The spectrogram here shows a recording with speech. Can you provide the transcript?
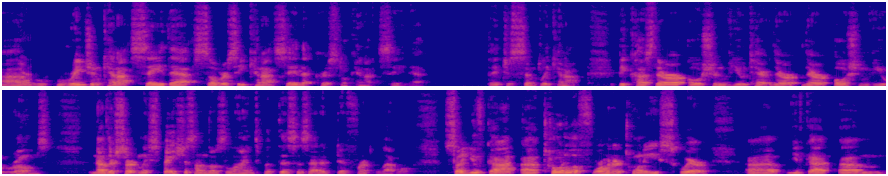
Uh, Yeah, Regent cannot say that. Silversea cannot say that. Crystal cannot say that. They just simply cannot because there are ocean view ter- there there are ocean view rooms. Now they're certainly spacious on those lines, but this is at a different level. So you've got a total of 420 square. Uh, you've got um,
